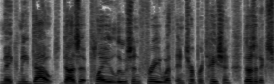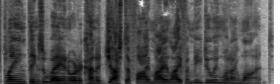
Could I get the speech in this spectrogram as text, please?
make me doubt? Does it play loose and free with interpretation? Does it explain things away in order to kind of justify my life and me doing what I want?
